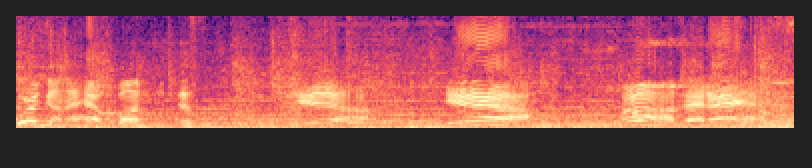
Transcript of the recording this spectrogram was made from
We're gonna have fun with this. Yeah, yeah. Ah, that ass.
